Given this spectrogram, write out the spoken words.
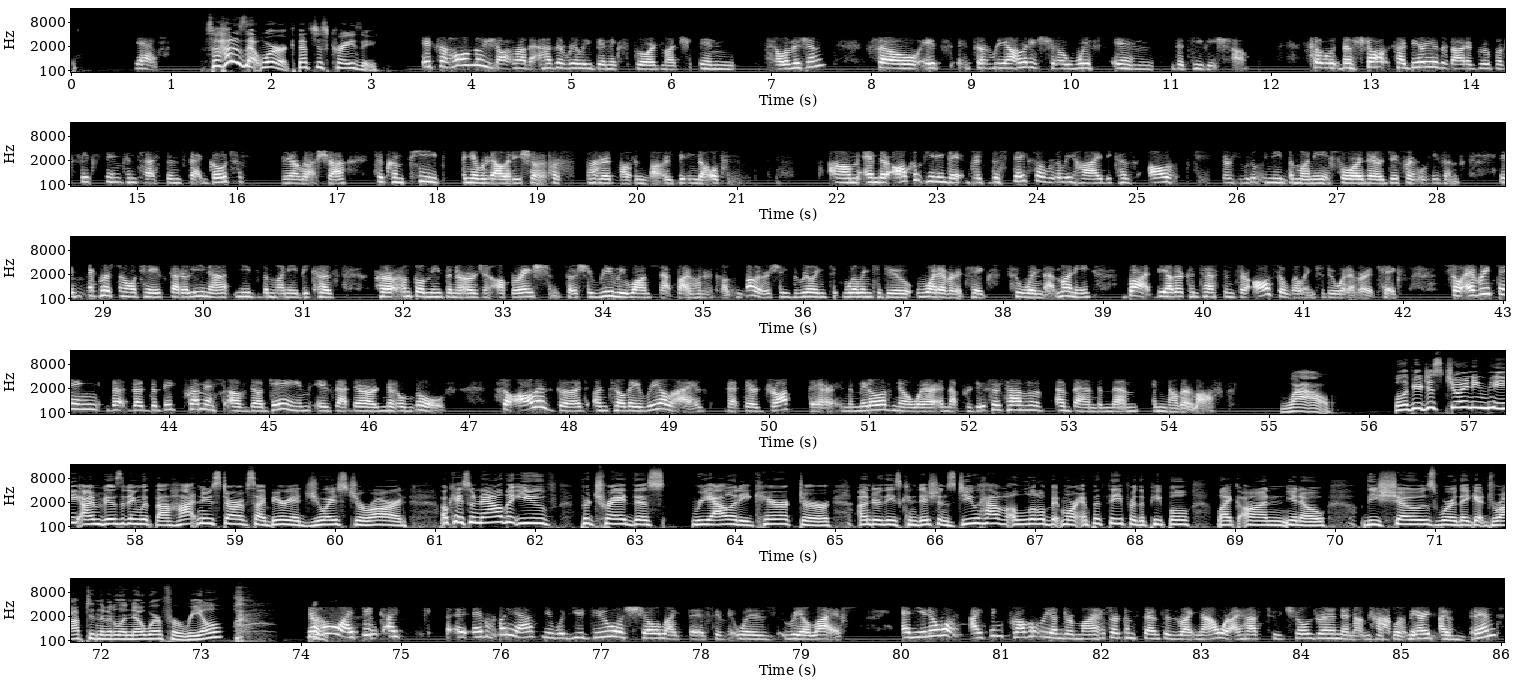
Yes. So how does that work? That's just crazy. it's a whole new genre that hasn't really been explored much in television. So it's it's a reality show within the TV show. So the show Siberia is about a group of 16 contestants that go to Siberia, Russia, to compete in a reality show for $100,000, being the ultimate. Um, and they're all competing. They, the, stakes are really high because all characters really need the money for their different reasons. In my personal case, Carolina needs the money because her uncle needs an urgent operation. So she really wants that $500,000. She's willing to, willing to do whatever it takes to win that money. But the other contestants are also willing to do whatever it takes. So everything, the, the, the big premise of the game is that there are no rules. So all is good until they realize that they're dropped there in the middle of nowhere and that producers have abandoned them and now they're lost. Wow. Well, if you're just joining me, I'm visiting with the hot new star of Siberia, Joyce Giraud. Okay, so now that you've portrayed this reality character under these conditions. Do you have a little bit more empathy for the people like on, you know, these shows where they get dropped in the middle of nowhere for real? no, I think I everybody asked me, would you do a show like this if it was real life? And you know what? I think probably under my circumstances right now, where I have two children and I'm happily married, I wouldn't,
